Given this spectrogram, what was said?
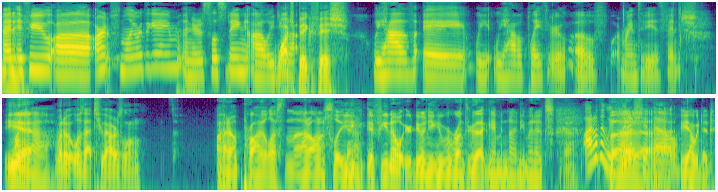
And if you uh, aren't familiar with the game and you're just listening, uh, we do Watch ha- Big Fish. we have a we, we have a playthrough of what remains of Edith Finch. Yeah, What was that? Two hours long. I don't probably less than that. Honestly, Yeah. you, if you know what you're doing, you can run through that game in 90 minutes. I don't think we But finished it uh, though. yeah, we did.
